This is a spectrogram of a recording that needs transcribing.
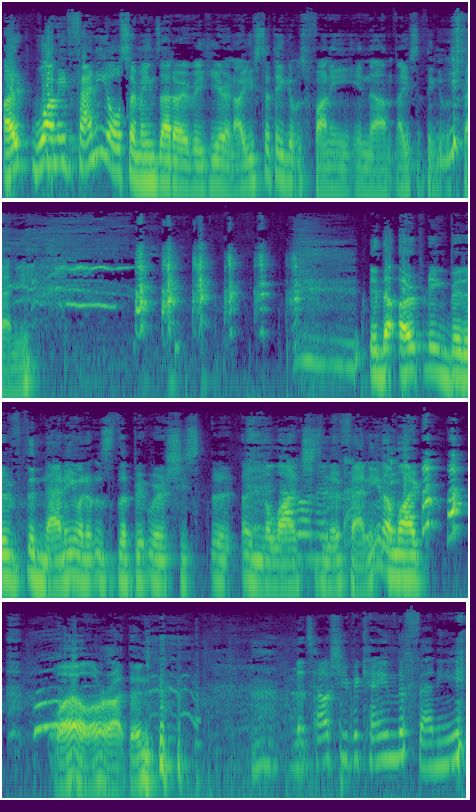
I well I mean Fanny also means that over here, and I used to think it was funny in um I used to think it was Fanny. In the opening bit of the nanny, when it was the bit where she's uh, in the line, she's in her fanny, fanny. and I'm like, well, all right then. That's how she became the Fanny.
